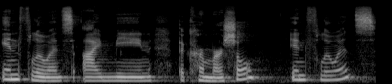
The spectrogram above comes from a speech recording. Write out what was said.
influence, I mean the commercial influence.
